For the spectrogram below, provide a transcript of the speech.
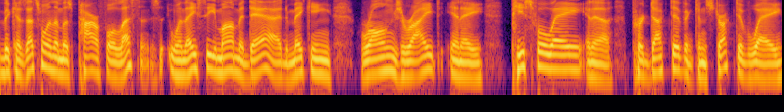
because that's one of the most powerful lessons. When they see mom and dad making wrongs right in a peaceful way, in a productive and constructive way,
